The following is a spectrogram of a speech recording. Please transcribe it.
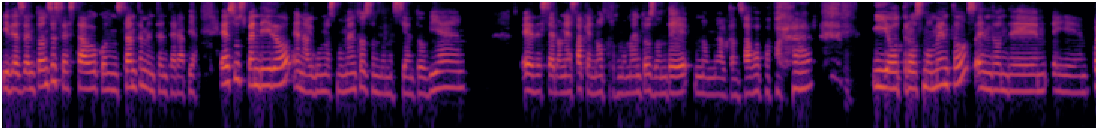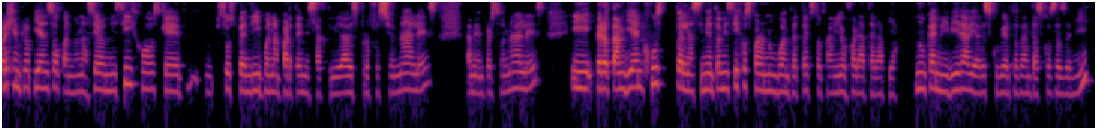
Y desde entonces he estado constantemente en terapia. He suspendido en algunos momentos donde me siento bien, he de ser honesta que en otros momentos donde no me alcanzaba para pagar y otros momentos en donde, eh, por ejemplo, pienso cuando nacieron mis hijos, que suspendí buena parte de mis actividades profesionales, también personales, y, pero también justo el nacimiento de mis hijos fueron un buen pretexto para que yo fuera a terapia. Nunca en mi vida había descubierto tantas cosas de mí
